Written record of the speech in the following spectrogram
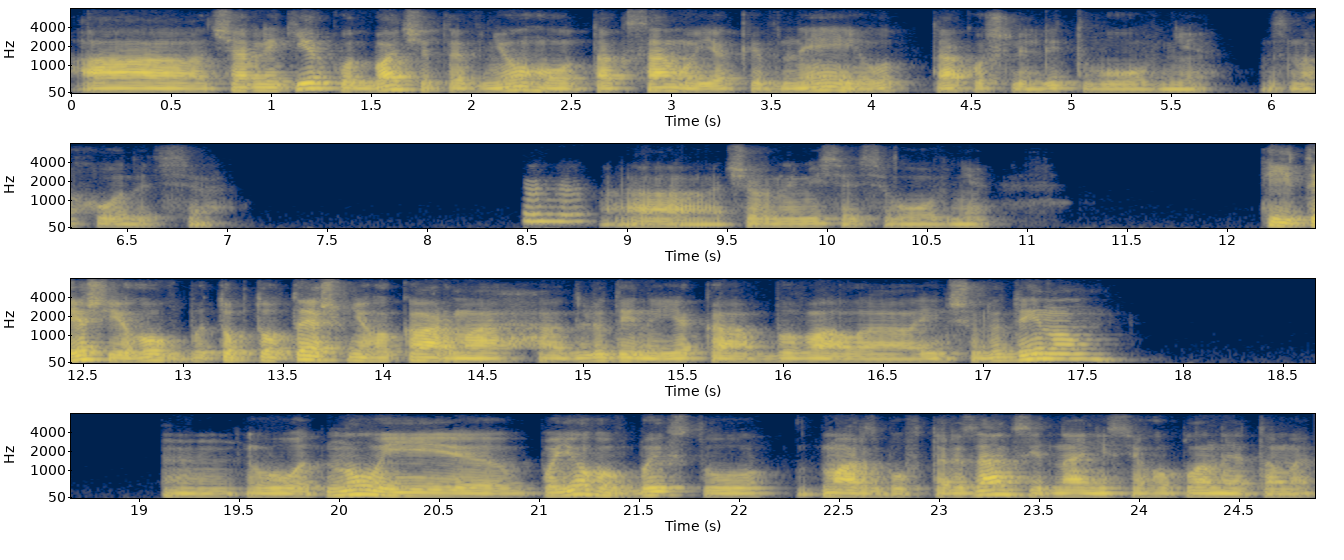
А Чарлі Кірк, от бачите, в нього так само, як і в неї, от також Ліліт Вовні знаходиться. Мгм. А, Чорний місяць Вовні. І теж його тобто теж в нього карма людини, яка вбивала іншу людину. От. Ну і по його вбивству Марс був в Терезах, з'єднанні з його планетами.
